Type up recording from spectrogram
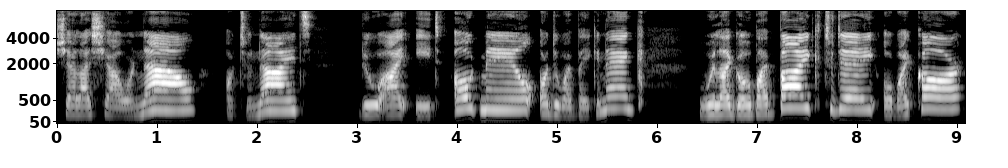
Shall I shower now or tonight? Do I eat oatmeal or do I bake an egg? Will I go by bike today or by car?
